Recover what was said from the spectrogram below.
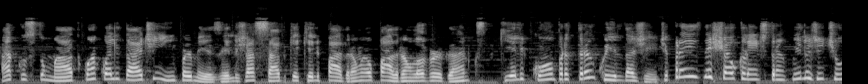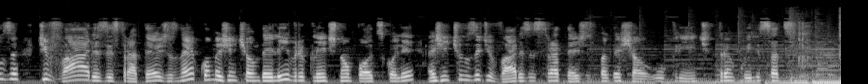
acostumado com a qualidade ímpar mesmo. Ele já sabe que aquele padrão é o padrão Love Organics, que ele compra tranquilo da gente. Para deixar o cliente tranquilo, a gente usa de várias estratégias, né? Como a gente é um delivery, o cliente não pode escolher, a gente usa de várias estratégias para deixar o cliente tranquilo e satisfeito.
